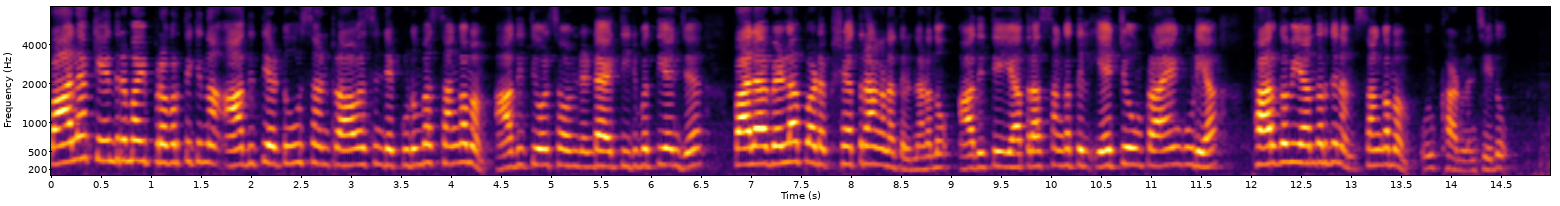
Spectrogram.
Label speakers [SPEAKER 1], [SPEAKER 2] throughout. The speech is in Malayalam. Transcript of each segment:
[SPEAKER 1] പാലാ കേന്ദ്രമായി പ്രവർത്തിക്കുന്ന ആദിത്യ ടൂർസ് ആൻഡ് ട്രാവൽസിന്റെ കുടുംബ സംഗമം ആദിത്യോത്സവം രണ്ടായിരത്തി ഇരുപത്തിയഞ്ച് പാലാ വെള്ളാപ്പാട് ക്ഷേത്രാങ്കണത്തിൽ നടന്നു. ആദിത്യ യാത്രാ സംഘത്തിൽ ഏറ്റവും പ്രായം കൂടിയ ഭാർഗവി അന്തർജനം സംഗമം ഉദ്ഘാടനം ചെയ്തു.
